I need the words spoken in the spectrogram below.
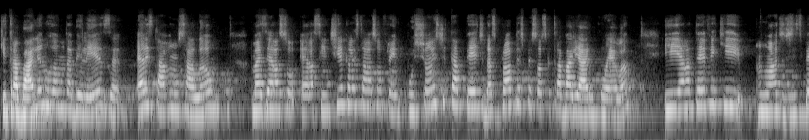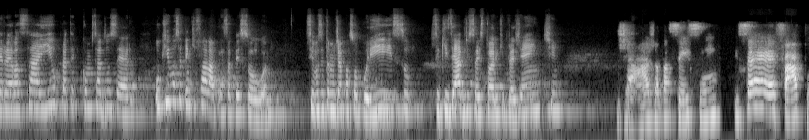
que trabalha no ramo da beleza, ela estava no salão, mas ela, so, ela sentia que ela estava sofrendo puxões de tapete das próprias pessoas que trabalharam com ela, e ela teve que, no ato de desespero, ela saiu para ter que começar do zero. O que você tem que falar para essa pessoa? Se você também já passou por isso, se quiser abrir sua história aqui para gente. Já, já passei, sim. Isso é fato.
